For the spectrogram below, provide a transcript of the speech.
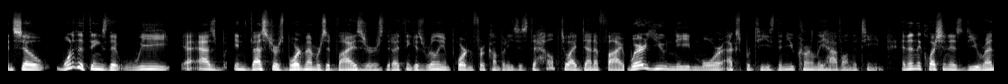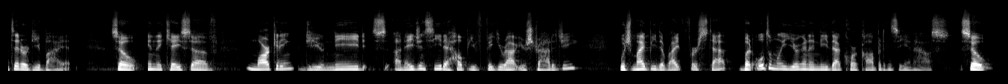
And so one of the things that we as investors board members advisors that i think is really important for companies is to help to identify where you need more expertise than you currently have on the team. And then the question is do you rent it or do you buy it? So in the case of marketing do you need an agency to help you figure out your strategy which might be the right first step, but ultimately you're going to need that core competency in house. So,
